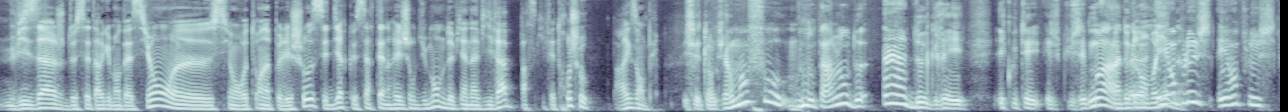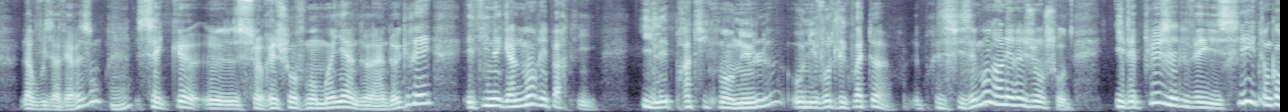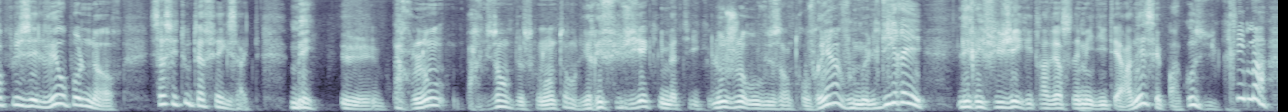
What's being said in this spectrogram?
visage de cette argumentation, euh, si on retourne un peu les choses, c'est de dire que certaines régions du monde deviennent invivables parce qu'il fait trop chaud, par exemple. C'est entièrement faux. Mmh. Nous parlons de 1 degré. Écoutez, excusez-moi. Un degré en euh, moyenne. Et en plus, et en plus, là vous avez raison, mmh. c'est que euh, ce réchauffement moyen de 1 degré est inégalement réparti. Il est pratiquement nul au niveau de l'équateur, précisément dans les régions chaudes. Il est plus élevé ici, il est encore plus élevé au pôle Nord. Ça, c'est tout à fait exact. Mais euh, parlons, par exemple, de ce qu'on entend, les réfugiés climatiques. Le jour où vous en trouverez un, vous me le direz. Les réfugiés qui traversent la Méditerranée, c'est pas à cause du climat.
